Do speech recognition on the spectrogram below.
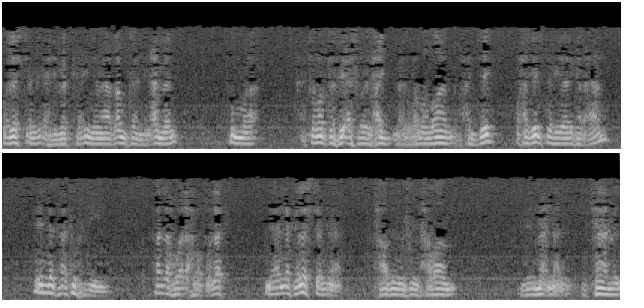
ولست من أهل مكة إنما أقمت للعمل ثم اعتمرت في أشهر الحج بعد رمضان وحججت وحججت في ذلك العام فإنك تهدي. هذا هو الأحوط لك لأنك لست من حاضر المسجد الحرام بالمعنى الكامل.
